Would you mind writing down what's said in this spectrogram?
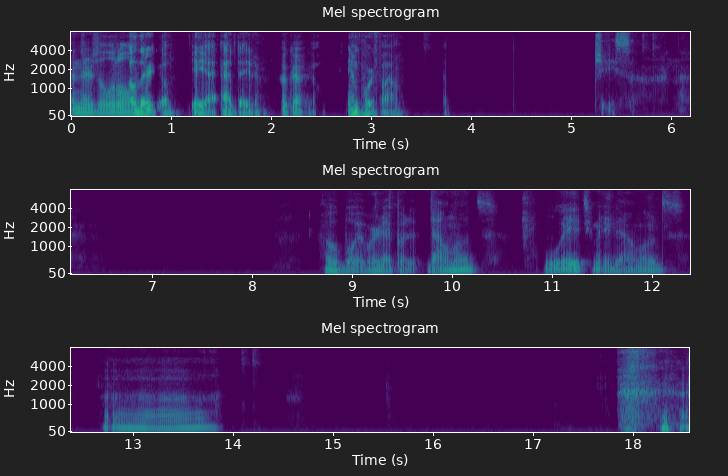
and there's a little. Oh, there you go. Yeah, yeah. Add data. Okay. Import file. Yep. JSON. Oh boy, where did I put it? Downloads? Way too many downloads. Uh...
